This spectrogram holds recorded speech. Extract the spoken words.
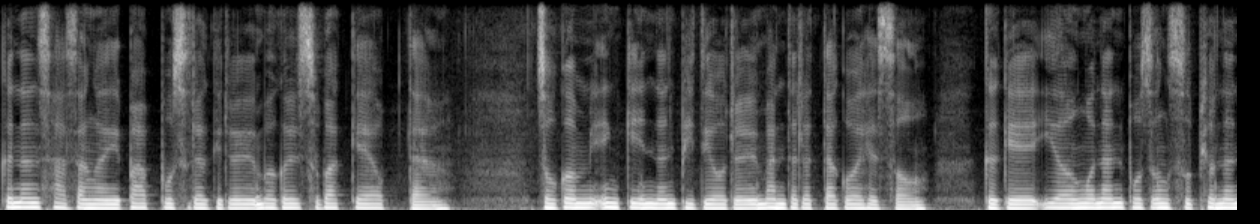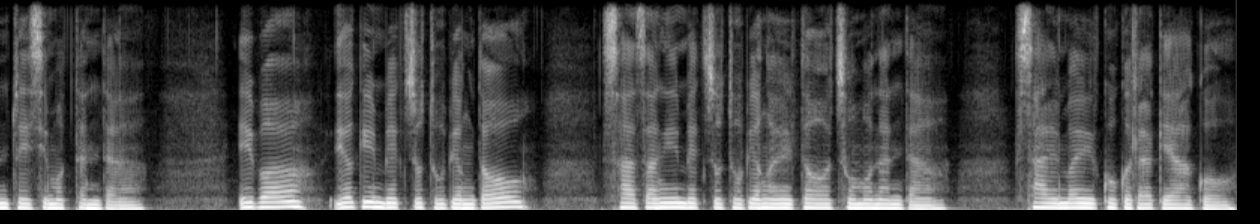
그는 사상의 밥 부스러기를 먹을 수밖에 없다. 조금 인기 있는 비디오를 만들었다고 해서 그게 영원한 보증수표는 되지 못한다. 이봐 여기 맥주 두 병 더. 사장이 맥주 두 병을 더 주문한다. 삶을 구걸하게 하고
